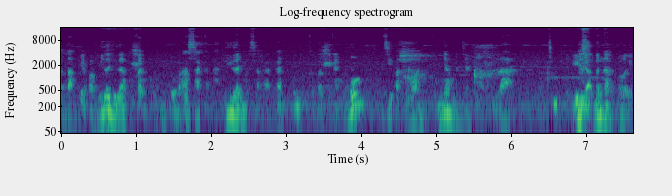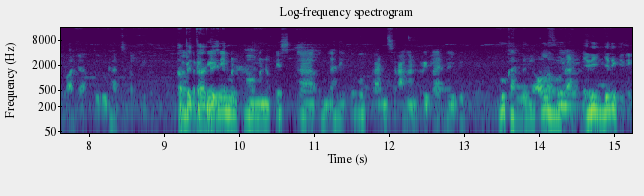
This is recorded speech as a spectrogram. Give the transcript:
tetapi apabila dilakukan untuk rasa keadilan masyarakat untuk kepentingan umum, sifat melawan hukumnya menjadi hilang. Jadi tidak benar kalau itu ada tuduhan seperti itu. Tapi Berarti tadi ini mau menepis uh, unggahan itu bukan serangan pribadi gitu. Bukan demi Allah bukan. Jadi jadi gini,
